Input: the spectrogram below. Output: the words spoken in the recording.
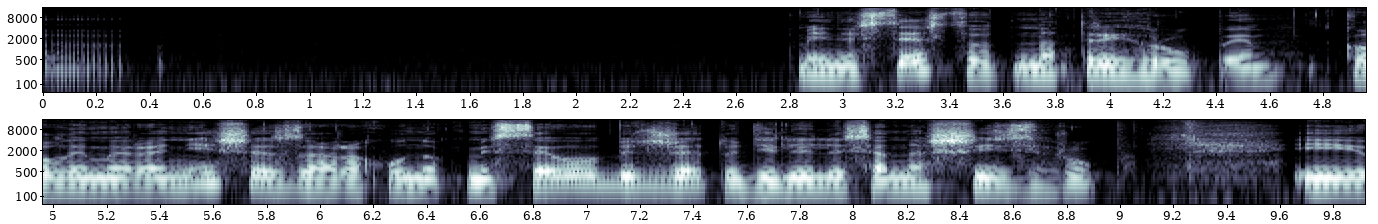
е, Міністерство на три групи. коли ми раніше за рахунок місцевого бюджету ділилися на 6 груп. І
